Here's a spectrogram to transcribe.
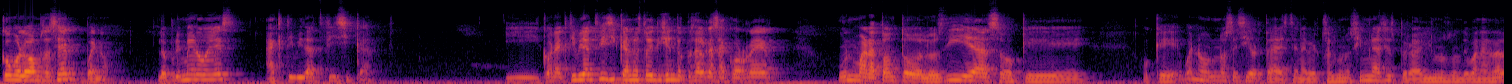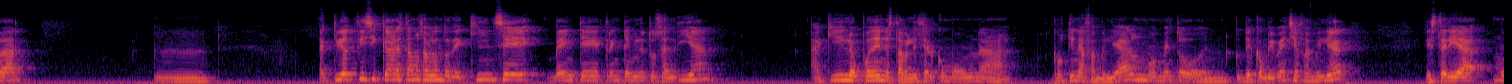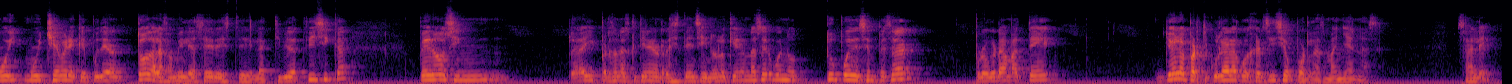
¿Cómo lo vamos a hacer? Bueno, lo primero es actividad física. Y con actividad física no estoy diciendo que salgas a correr un maratón todos los días o que o que bueno, no sé si ahorita estén abiertos algunos gimnasios, pero hay unos donde van a nadar. Mm, actividad física, estamos hablando de 15, 20, 30 minutos al día. Aquí lo pueden establecer como una rutina familiar, un momento de convivencia familiar, estaría muy, muy chévere que pudieran toda la familia hacer este, la actividad física, pero si hay personas que tienen resistencia y no lo quieren hacer, bueno, tú puedes empezar, prográmate. Yo en lo particular hago ejercicio por las mañanas, ¿sale?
